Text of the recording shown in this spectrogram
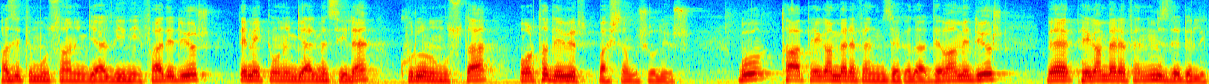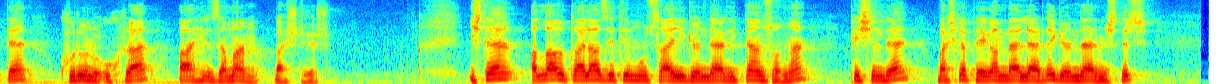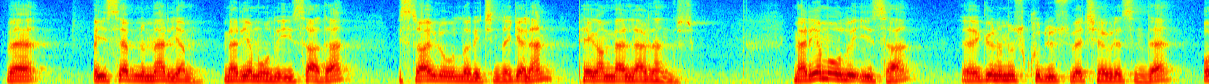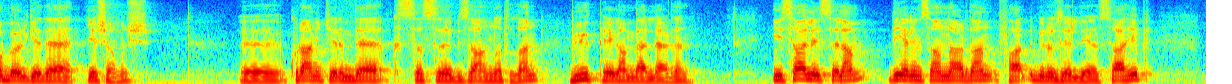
Hz. Musa'nın geldiğini ifade ediyor. Demek ki onun gelmesiyle Kurun-u Musta orta devir başlamış oluyor. Bu ta Peygamber Efendimiz'e kadar devam ediyor ve Peygamber Efendimizle birlikte Kurun-u Uhra ahir zaman başlıyor. İşte Allahu Teala Hazreti Musa'yı gönderdikten sonra peşinde başka peygamberler de göndermiştir. Ve İsa ibn Meryem, Meryem oğlu İsa da İsrail oğulları içinde gelen peygamberlerdendir. Meryem oğlu İsa e, günümüz Kudüs ve çevresinde o bölgede yaşamış. E, Kur'an-ı Kerim'de kıssası bize anlatılan büyük peygamberlerden. İsa Aleyhisselam diğer insanlardan farklı bir özelliğe sahip.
